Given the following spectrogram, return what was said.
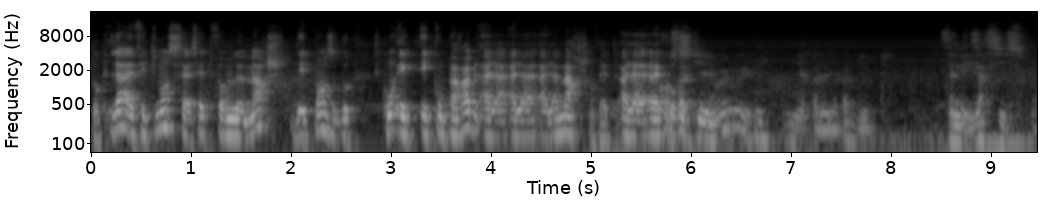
Donc là, effectivement, cette forme de marche dépense est, est comparable à la, à, la, à la marche, en fait, à la, à la course. Constaté, oui, oui, il n'y a, a pas de doute. C'est un exercice. quoi.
